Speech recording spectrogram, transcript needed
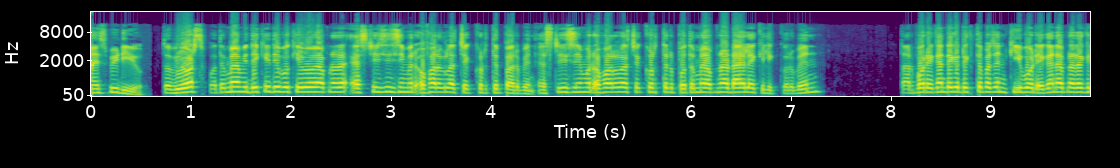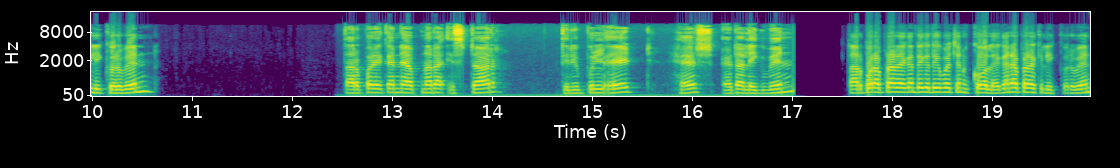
নাইস ভিডিও তো ভিউয়ার্স প্রথমে আমি দেখিয়ে দেবো কীভাবে আপনারা এসটিসি সিমের অফারগুলো চেক করতে পারবেন। এস এসটিসি সিমের অফারগুলো চেক করতে প্রথমে আপনারা ডায়ালে ক্লিক করবেন। তারপর এখান থেকে দেখতে পাচ্ছেন কিবোর্ড এখানে আপনারা ক্লিক করবেন। তারপর এখানে আপনারা স্টার ট্রিপল এইট হ্যাশ এটা লিখবেন। তারপর আপনারা এখান থেকে দেখতে পাচ্ছেন কল এখানে আপনারা ক্লিক করবেন।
